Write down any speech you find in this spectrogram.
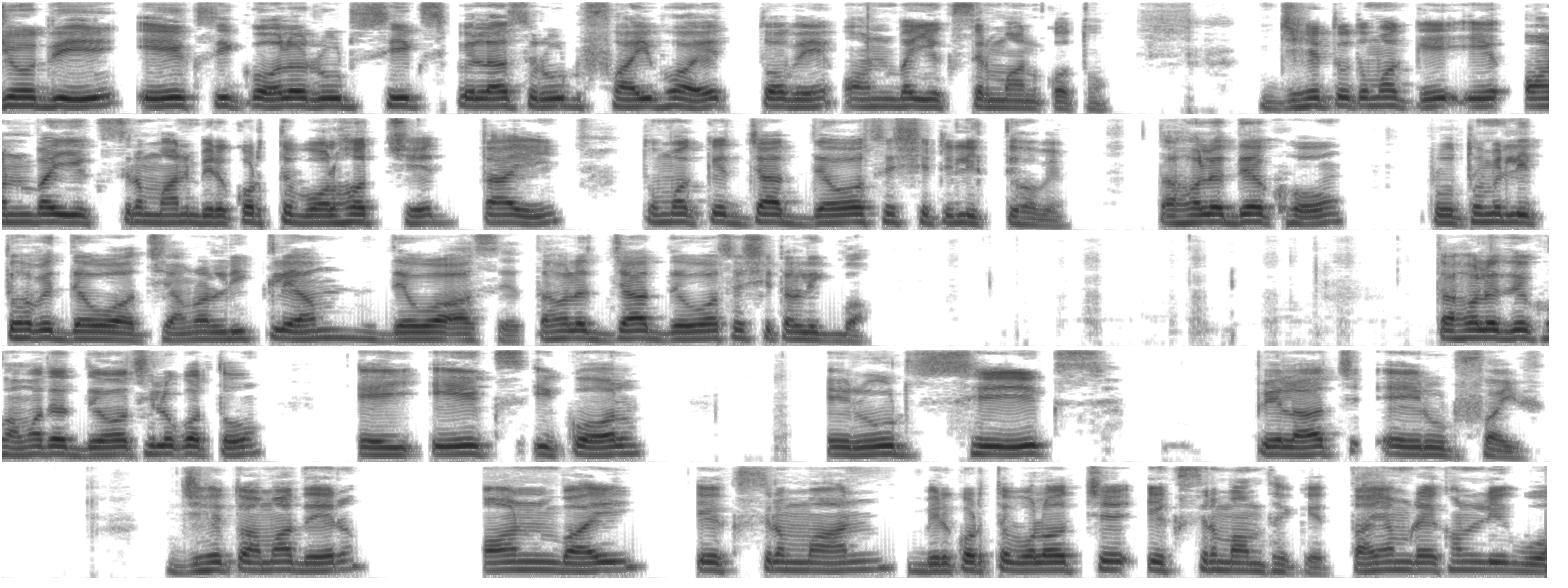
যদি x equal root six plus root five হয়, তবে ওয়ান বাই এক্সের মান কত? যেহেতু তোমাকে এ ওয়ান বাই এক্সের মান বের করতে বলা হচ্ছে, তাই তোমাকে যা দেওয়া আছে সেটি লিখতে হবে। তাহলে দেখো, প্রথমে লিখতে হবে দেওয়া আছে। আমরা লিখলাম দেওয়া আছে। তাহলে যা দেওয়া আছে সেটা লিখবা। তাহলে দেখো, আমাদের দেওয়া ছিল কত? এই x equal root six plus এই রুট ফাইভ যেহেতু আমাদের অন বাই এক্সের মান বের করতে বলা হচ্ছে এক্সের মান থেকে, তাই আমরা এখন লিখব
